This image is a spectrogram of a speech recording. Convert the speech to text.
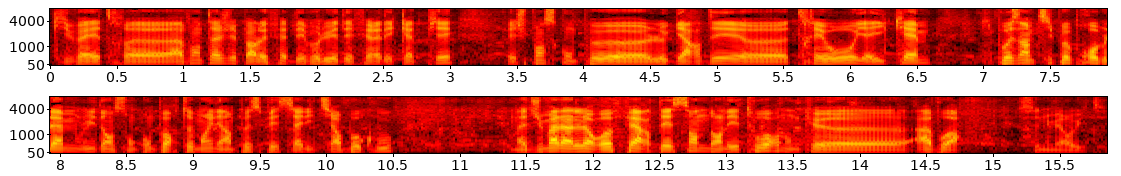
qui va être avantagé par le fait d'évoluer des des quatre pieds. Et je pense qu'on peut euh, le garder euh, très haut. Il y a Ikem qui pose un petit peu problème, lui, dans son comportement. Il est un peu spécial, il tire beaucoup. On a du mal à le refaire descendre dans les tours, donc euh, à voir, ce numéro 8.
